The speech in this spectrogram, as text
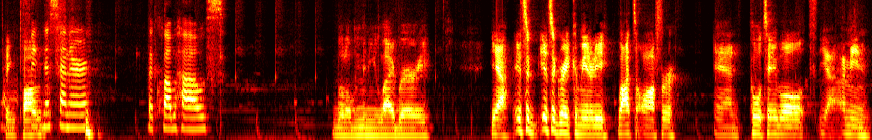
uh, Ping pong, fitness center, the clubhouse. little mini library. Yeah, it's a it's a great community, lot to offer, and pool table. Yeah, I mean,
